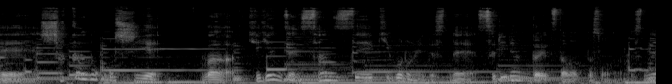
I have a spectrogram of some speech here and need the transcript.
えー、釈迦の教えは紀元前3世紀頃にですねスリランカへ伝わったそうなんですね。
